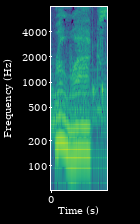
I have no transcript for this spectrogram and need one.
relax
